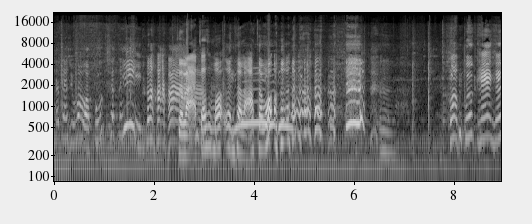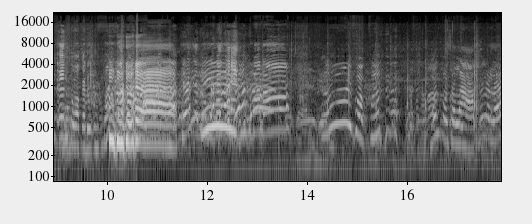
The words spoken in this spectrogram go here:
ถ้าจะอยู่ ว่าว่าปึ๊กสติสลัดจะบ่เอิ้นสลัดจะบ่ก็ปึกแห้งเห็นเอ็นตัวกระดูกพวกปึกมันก็สลาดนั่นแหละ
